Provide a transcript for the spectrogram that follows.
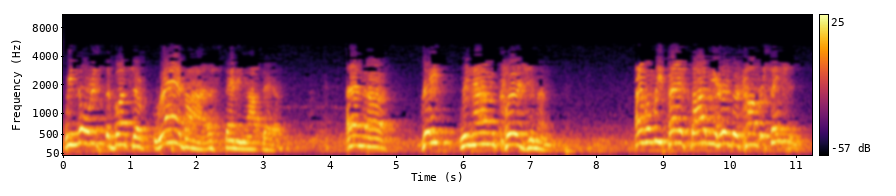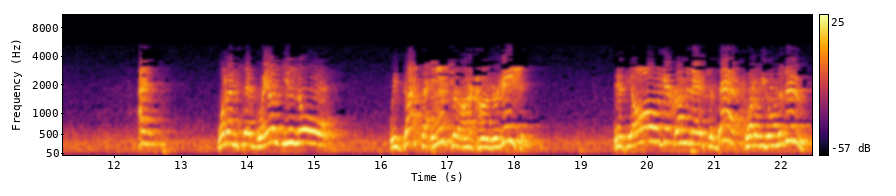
we noticed a bunch of rabbis standing out there. And uh, great renowned clergymen. And when we passed by, we heard their conversation. And one of them said, Well, you know, we've got to answer our congregation. And if you all get running after that, what are we going to do?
